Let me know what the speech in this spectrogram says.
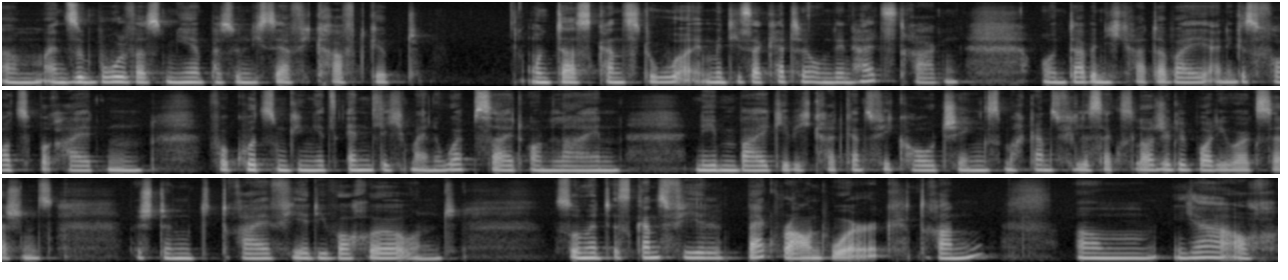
Ähm, ein Symbol, was mir persönlich sehr viel Kraft gibt. Und das kannst du mit dieser Kette um den Hals tragen. Und da bin ich gerade dabei, einiges vorzubereiten. Vor kurzem ging jetzt endlich meine Website online. Nebenbei gebe ich gerade ganz viel Coachings, mache ganz viele Sexological Bodywork Sessions, bestimmt drei, vier die Woche. Und somit ist ganz viel Background Work dran. Ähm, ja, auch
